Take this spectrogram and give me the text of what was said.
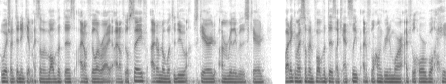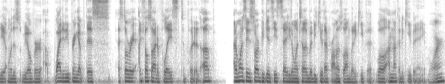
I wish I didn't get myself involved with this. I don't feel alright. I don't feel safe. I don't know what to do. I'm scared. I'm really, really scared. Why did I get myself involved with this? I can't sleep. I don't feel hungry anymore. I feel horrible. I hate it. I want this to be over. Uh, why did he bring up this story? I feel so out of place to put it up. I don't want to say the story because he said he don't want to tell anybody to keep that promise. Well, I'm going to keep it. Well, I'm not going to keep it anymore.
